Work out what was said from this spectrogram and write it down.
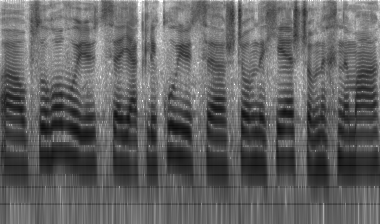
е, обслуговуються, як лікуються, що в них є, що в них нема.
